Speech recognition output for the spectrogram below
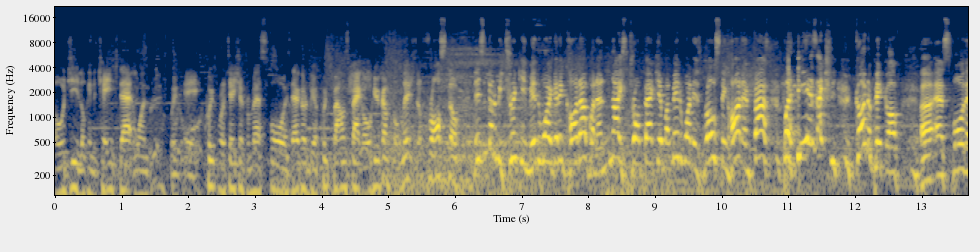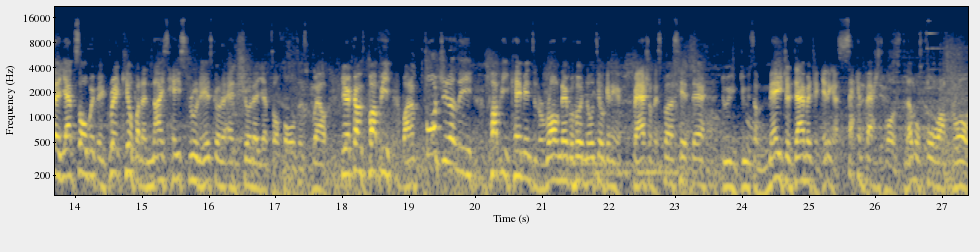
OG looking to change that one with a quick rotation from S4. Is there going to be a quick bounce back? Oh, here comes the Lich, the Frost though. This is going to be tricky. Mid one getting caught up, but a nice drop back here. But mid one is roasting hot and fast. But he is actually going to pick off uh, S4 there. YapzOr with a great kill, but a nice haste rune is going to ensure that YapzOr falls as well. Here comes Puppey, but unfortunately, Puppey came into the wrong neighborhood. No-Tail getting a bash on his first hit there, doing do some major damage and getting a second bash as well. It's level 4 after all.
